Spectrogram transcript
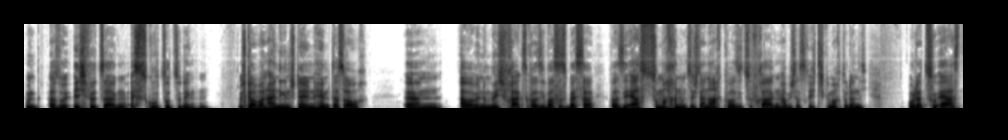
und also ich würde sagen, es ist gut, so zu denken. Und ich glaube, an einigen Stellen hemmt das auch. Ähm, aber wenn du mich fragst, quasi, was ist besser, quasi erst zu machen und sich danach quasi zu fragen, habe ich das richtig gemacht oder nicht? Oder zuerst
